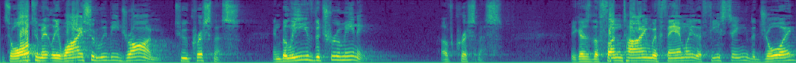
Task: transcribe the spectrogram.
And so ultimately, why should we be drawn to Christmas and believe the true meaning of Christmas? Because the fun time with family, the feasting, the joy,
